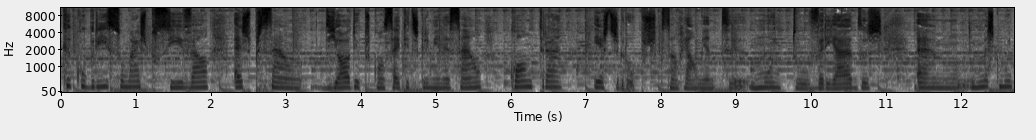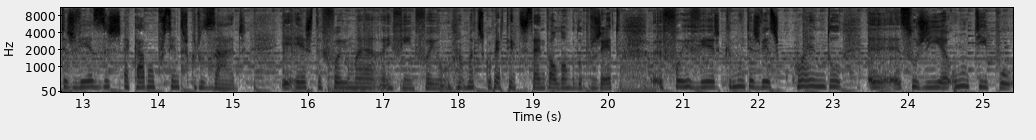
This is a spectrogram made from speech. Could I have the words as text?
que cobrisse o mais possível a expressão de ódio, preconceito e discriminação contra estes grupos, que são realmente muito variados, um, mas que muitas vezes acabam por se entrecruzar. Esta foi uma, enfim, foi uma descoberta interessante ao longo do projeto, foi ver que muitas vezes quando uh, surgia um tipo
